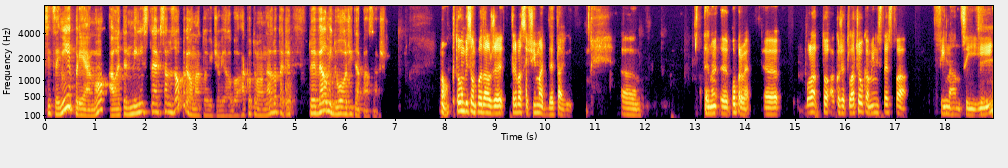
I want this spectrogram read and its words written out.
síce nie priamo, ale ten minister sa vzoprel Matovičovi, alebo ako to mám nazvať, takže to je veľmi dôležitá pasáž. No, k tomu by som povedal, že treba si všímať detaily. Ehm, ten, e, poprvé, e, bola to akože tlačovka ministerstva financií,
